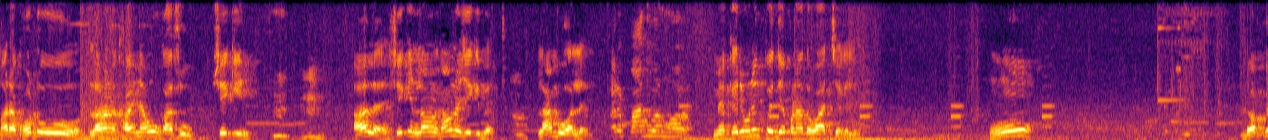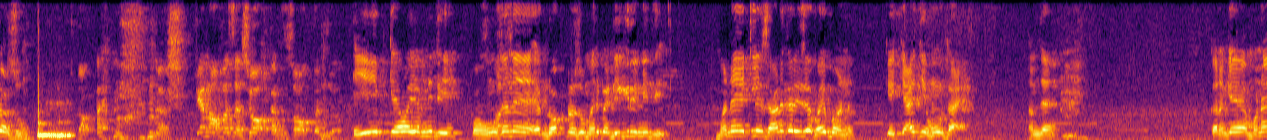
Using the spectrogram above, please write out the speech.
મારા ખોટું લહણ ખાઈને આવું કાચું શેકીને. હાલે શેકીને લહણ ખાવ ને શેકી ભાઈ. લાંબુ હાલે. અરે પાદવાનું આવે મેં કર્યું નહીં કોઈ દે પણ આ તો વાત છે ખાલી. હું ડોક્ટર છું. કેનો પાછા શોખ કર શોખ કરજો. એ કહેવાય એમ નથી પણ હું છે ને એક ડોક્ટર છું મારી પાસે ડિગ્રી નથી. મને એટલી જાણકારી છે ભાઈબંધ. કે ક્યાંથી શું થાય સમજાય કારણ કે મને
